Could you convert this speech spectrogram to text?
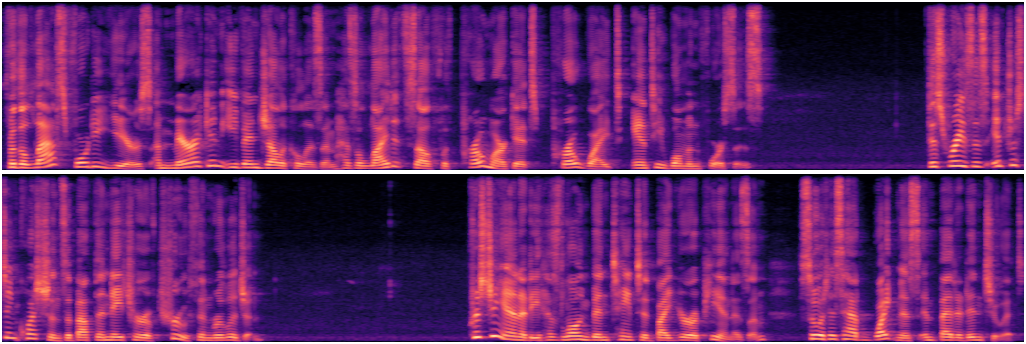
For the last 40 years, American evangelicalism has allied itself with pro market, pro white, anti woman forces. This raises interesting questions about the nature of truth in religion. Christianity has long been tainted by Europeanism, so it has had whiteness embedded into it.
